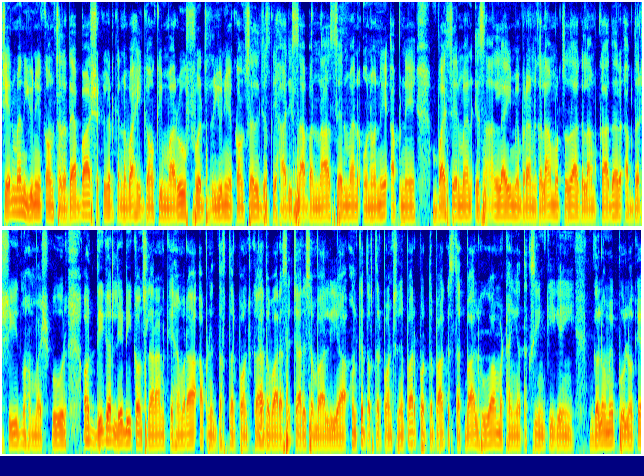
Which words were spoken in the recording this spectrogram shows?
چیئرمین یونین کونسل ریبا شکگڑھ کے نواحی گاؤں کی معروف یونین کونسل جس کے حاجی صاحب ناز چیئرمین انہوں نے اپنے وائس چیئرمین احسان لائی ممبران غلام مرتضی غلام قادر عبدالرشید محمد شکور اور دیگر لیڈی کونسلران کے ہمراہ اپنے دفتر پہنچ کر دوبارہ سے چارے سنبھال لیا۔ ان کے دفتر پہنچنے پر پرتپاک استقبال ہوا مٹھائیاں تقسیم کی گئیں گلوں میں پھولوں کے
